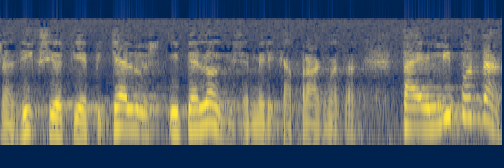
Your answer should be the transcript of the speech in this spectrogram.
να δείξει ότι επιτέλους υπελόγησε μερικά πράγματα. Τα ελείποντα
